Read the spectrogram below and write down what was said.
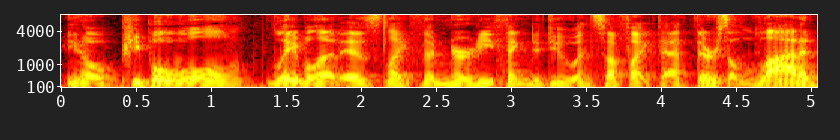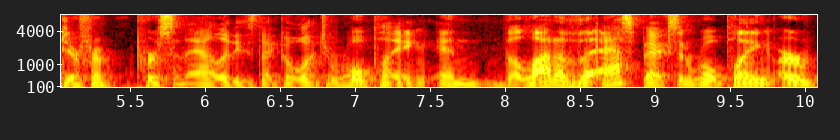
you know, people will label it as like the nerdy thing to do and stuff like that. There's a lot of different personalities that go into role playing, and a lot of the aspects in role playing are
